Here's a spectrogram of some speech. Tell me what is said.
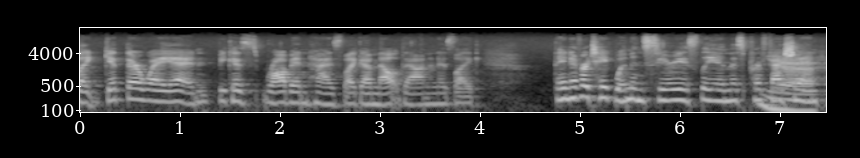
like get their way in because Robin has like a meltdown and is like, they never take women seriously in this profession. Yeah.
